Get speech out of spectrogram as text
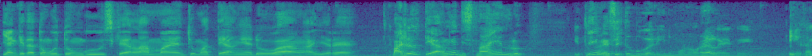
yang kita tunggu-tunggu sekian lama yang cuma tiangnya doang akhirnya padahal tiangnya di Senayan loh. itu Iya kan sih? itu bukan ini monorail ya itu ya? Iya kan?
